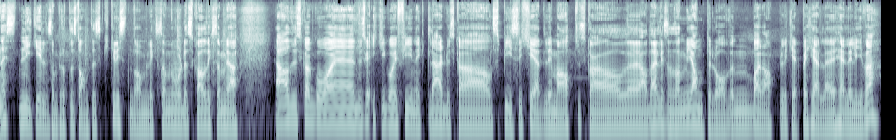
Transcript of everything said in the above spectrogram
nesten like ille som protestantisk kristendom, liksom, hvor det skal liksom, ja, ja du, skal gå, eh, du skal ikke gå i fine klær, du skal spise kjedelig mat, du skal Ja, det er liksom sånn janteloven bare applikert på hele, hele livet.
